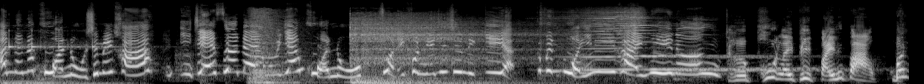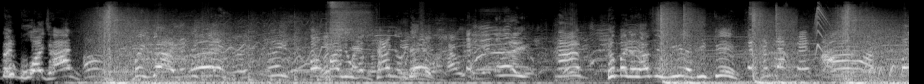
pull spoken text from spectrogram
อันนั้นน่ะผัวหนูใช่ไหมคะ อีเจเสื้อแดงมันมาแย่งผัวหนู ส่วนไอ้คนนี้ที่ชื่อนิกกี้อะก็เป็นผัวอีนี่ค่ะอีกทีนึง เธอพูดอะไรผิดไปหรือเปล่า มันเป็นผัวฉัน ไม่ได้นะนิกกี้ เฮ้ยต้องมาอยู่กับฉันอยู่ดิเฮ้ยน้ำทำไมจะทำอย่างนี้ล่ะนิกกี้แต่ฉันรักแม่ตาไม่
